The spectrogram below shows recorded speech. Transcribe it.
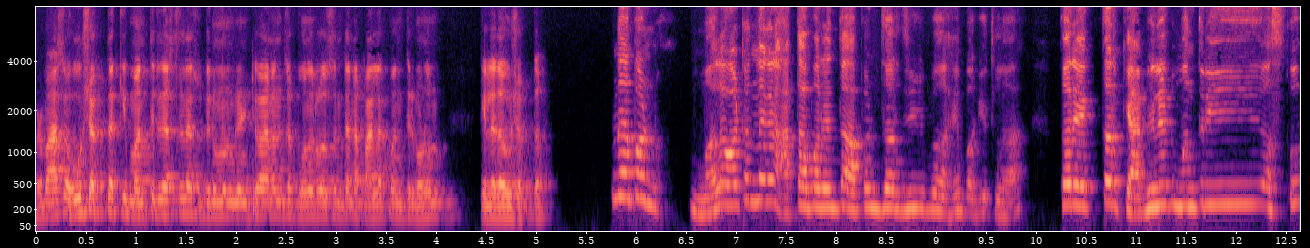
पण मग असं होऊ शकतं की मंत्री असलेल्या सुधीर मुनगंटीवारांचं पुनर्वसन त्यांना पालकमंत्री म्हणून केलं जाऊ शकतं? नाही पण मला वाटत नाही कारण आतापर्यंत आपण जर जी हे बघितलं तर एकतर कॅबिनेट मंत्री असतो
